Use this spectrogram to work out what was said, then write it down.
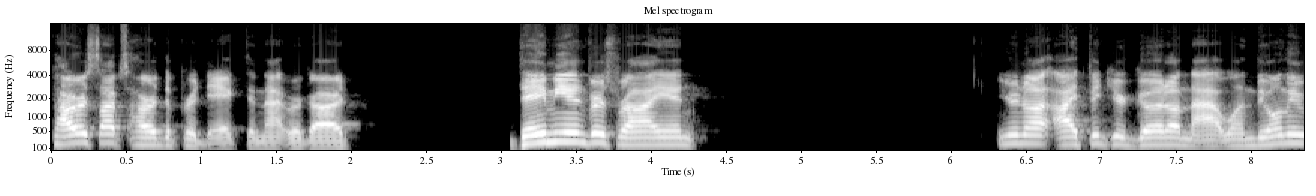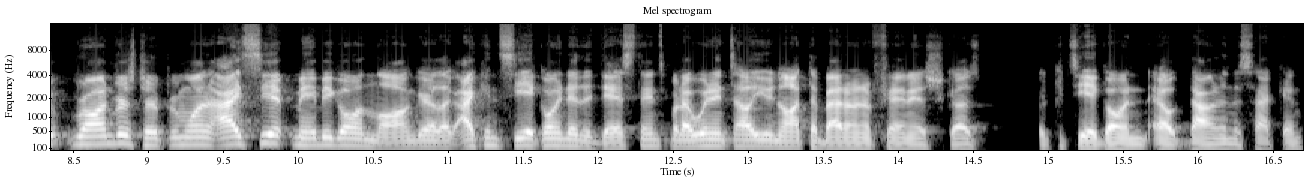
power slaps hard to predict in that regard. Damien versus Ryan. You're not. I think you're good on that one. The only Ron versus Turpin one, I see it maybe going longer. Like I can see it going to the distance, but I wouldn't tell you not to bet on a finish because I could see it going out down in the second.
